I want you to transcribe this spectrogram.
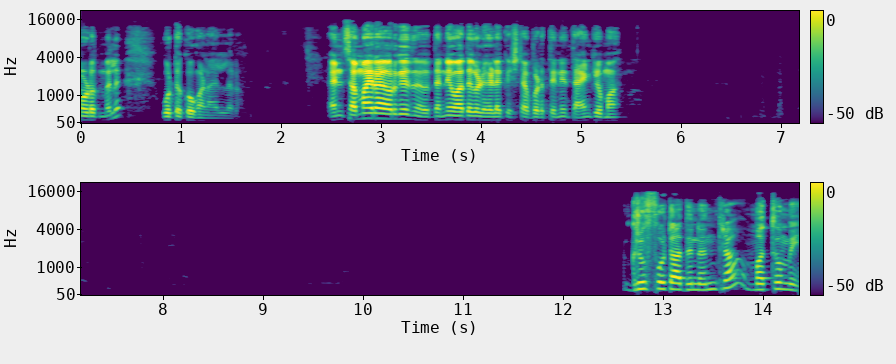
ನೋಡಿದ್ಮೇಲೆ ಊಟಕ್ಕೆ ಹೋಗೋಣ ಎಲ್ಲರೂ. ಆ್ಯಂಡ್ ಸಮಯರ ಅವ್ರಿಗೆ ಧನ್ಯವಾದಗಳು ಹೇಳಕ್ಕೆ ಇಷ್ಟಪಡ್ತೀನಿ. Thank you ma'am group photo ಆದ ನಂತರ ಮತ್ತೊಮ್ಮೆ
